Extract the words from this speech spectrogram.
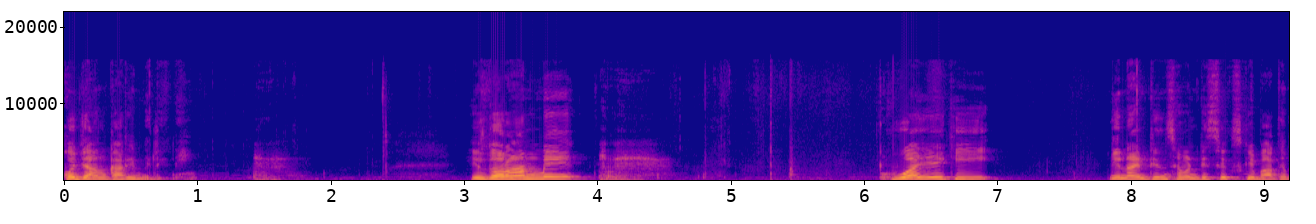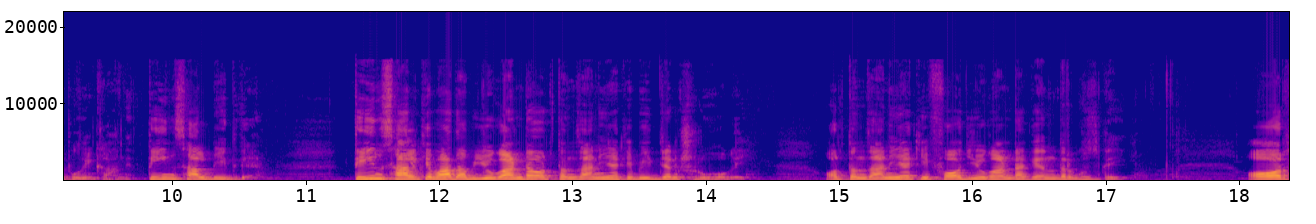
कोई जानकारी मिली नहीं। इस दौरान में हुआ ये कि ये 1976 की बात है पूरी कहानी, तीन साल बीत गए। तीन साल के बाद अब युगांडा और तंजानिया के बीच जंग शुरू हो गई और तंजानिया की फ़ौज युगांडा के अंदर घुस गई और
